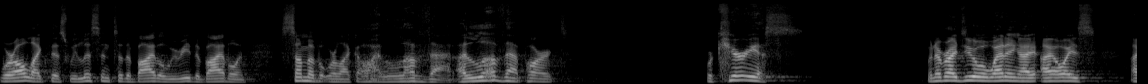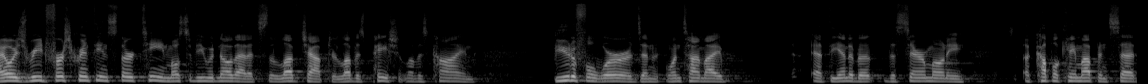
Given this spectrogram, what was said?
we're all like this. We listen to the Bible, we read the Bible, and some of it we're like, oh, I love that. I love that part. We're curious. Whenever I do a wedding, I, I, always, I always read 1 Corinthians 13. Most of you would know that. It's the love chapter. Love is patient, love is kind. Beautiful words. And one time I at the end of the ceremony, a couple came up and said,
